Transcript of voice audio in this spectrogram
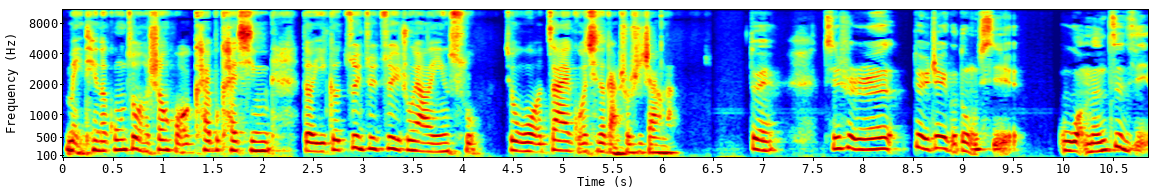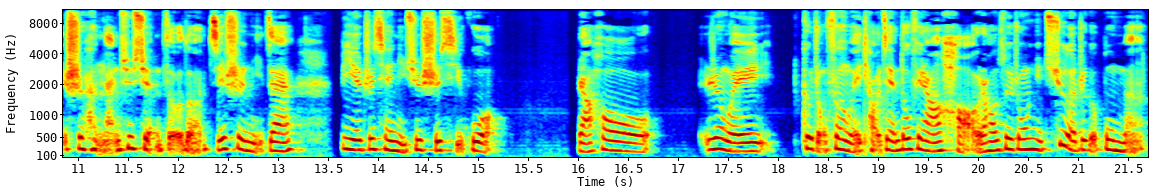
每天的工作和生活开不开心的一个最最最重要的因素。就我在国企的感受是这样的。对，其实对这个东西。我们自己是很难去选择的，即使你在毕业之前你去实习过，然后认为各种氛围条件都非常好，然后最终你去了这个部门，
